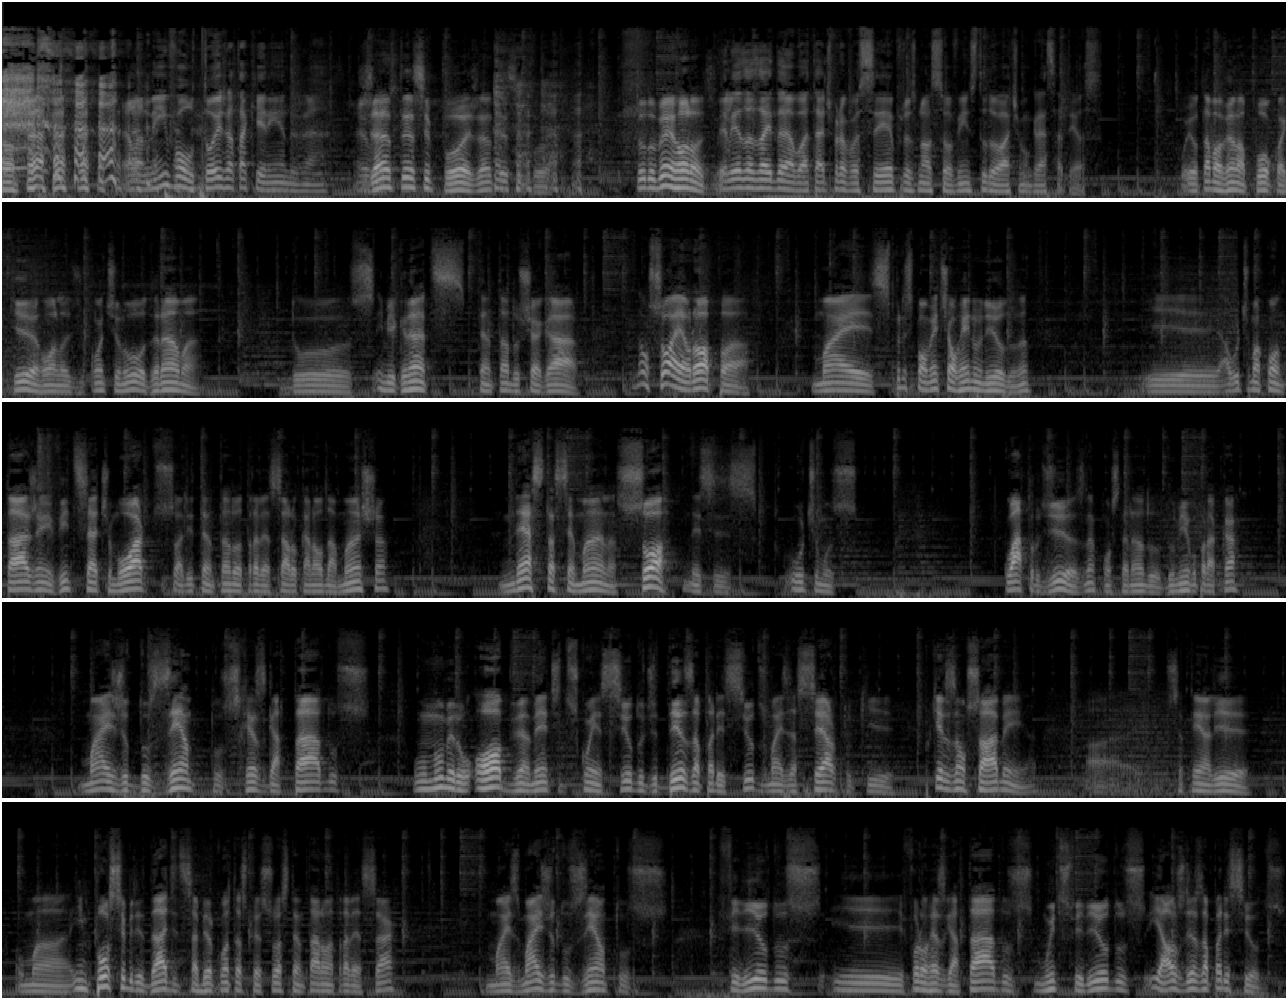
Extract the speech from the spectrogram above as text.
Ela nem voltou e já tá querendo já. Eu Já vou- antecipou, já antecipou. Tudo bem, Ronald? Beleza, Zaidan? Boa tarde pra você, pros nossos ouvintes, tudo ótimo, graças a Deus. Eu estava vendo há pouco aqui, Ronald, continua o drama dos imigrantes tentando chegar não só à Europa, mas principalmente ao Reino Unido, né? E a última contagem, 27 mortos ali tentando atravessar o Canal da Mancha. Nesta semana, só nesses últimos quatro dias, né, considerando domingo para cá, mais de 200 resgatados, um número obviamente desconhecido de desaparecidos, mas é certo que, porque eles não sabem, ah, você tem ali uma impossibilidade de saber quantas pessoas tentaram atravessar, mas mais de 200 feridos e foram resgatados, muitos feridos e aos desaparecidos.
